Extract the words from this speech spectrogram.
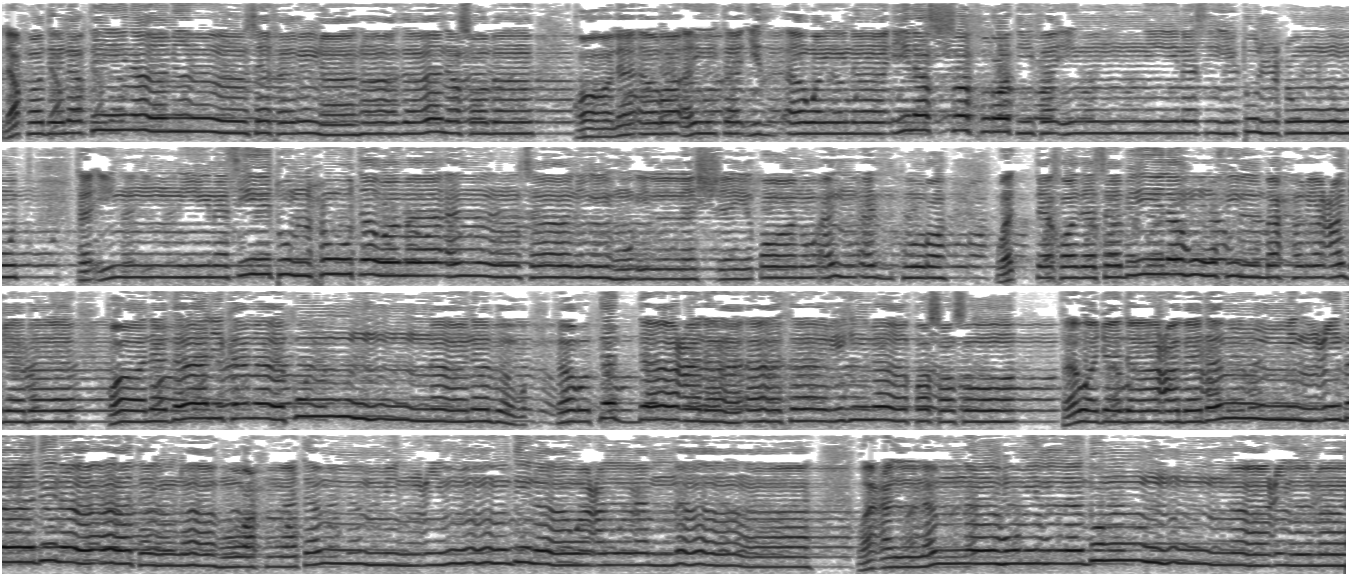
لقد لقينا من سفرنا هذا نصبا. قال أرأيت إذ أوينا إلى الصخرة فإني نسيت الحوت. فإني نسيت الحوت وما أنسانيه إلا الشيطان أن أذكره. واتخذ سبيله في البحر عجبا. قال ذلك ما كنا نبغ. فارتدا على آثارهما قصصا. فوجدا عبدا من عبادنا آتيناه رحمة من عندنا وعلمناه وعلمناه من لدنا علما.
